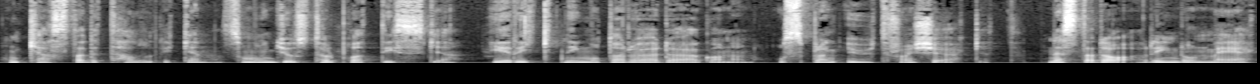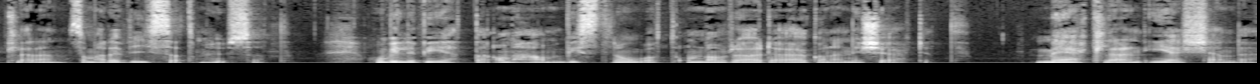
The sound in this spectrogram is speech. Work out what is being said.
Hon kastade tallriken som hon just höll på att diska i riktning mot de röda ögonen och sprang ut från köket. Nästa dag ringde hon mäklaren som hade visat om huset. Hon ville veta om han visste något om de röda ögonen i köket. Mäklaren erkände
